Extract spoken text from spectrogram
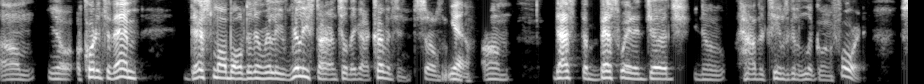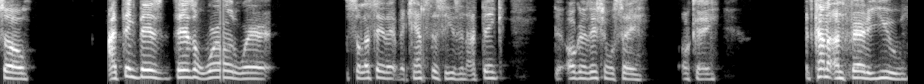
um, you know, according to them, their small ball didn't really really start until they got Covington. So yeah, um, that's the best way to judge, you know, how the team's going to look going forward. So I think there's there's a world where so let's say that they cancel the season. I think the organization will say, okay, it's kind of unfair to you,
